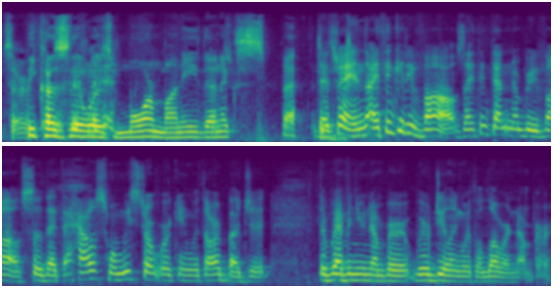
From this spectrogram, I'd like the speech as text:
sir. because there was more money than expected. That's right, and I think it evolves. I think that number evolves so that the House, when we start working with our budget, the revenue number, we're dealing with a lower number.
